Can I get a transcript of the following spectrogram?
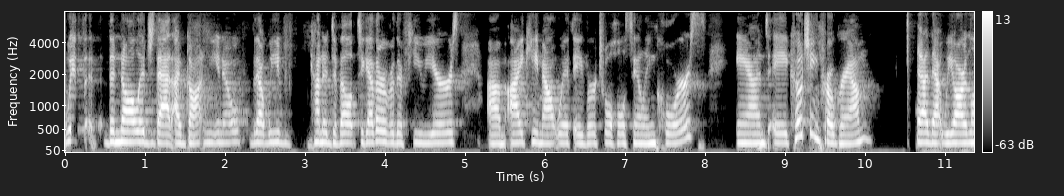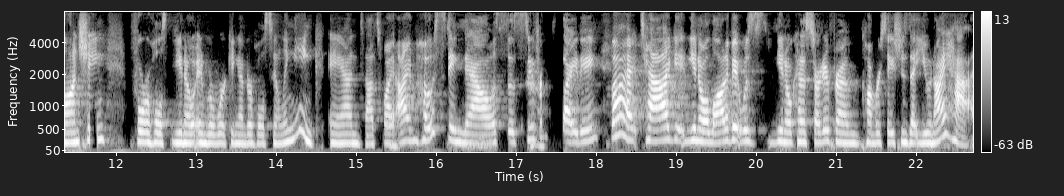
with the knowledge that I've gotten, you know, that we've kind of developed together over the few years. Um, I came out with a virtual wholesaling course and a coaching program uh, that we are launching for whole, you know, and we're working under Wholesaling Inc. And that's why I'm hosting now. So super exciting. But tag, you know, a lot of it was, you know, kind of started from conversations that you and I had.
